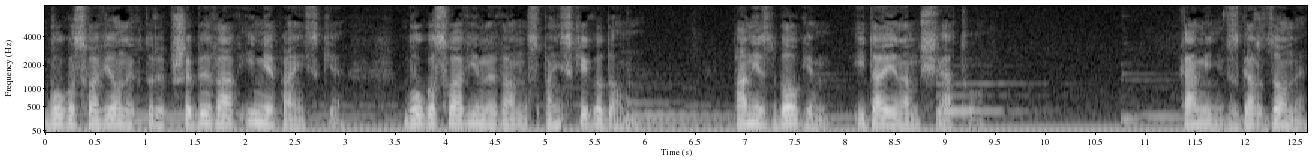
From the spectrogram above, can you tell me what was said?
Błogosławiony, który przybywa w imię Pańskie, błogosławimy Wam z Pańskiego domu. Pan jest Bogiem i daje nam światło. Kamień wzgardzony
